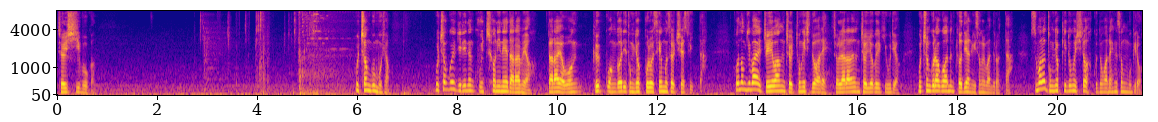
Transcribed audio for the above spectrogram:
절시보강 후천구 모형 후천구의 길이는 9천인에 달하며 달하여 원, 극 원거리 동력포를 세무 설치할 수 있다. 호농기말 제왕 절통의 지도 아래 전라라는 전력을 기울여 후천구라고 하는 거대한 위성을 만들었다. 수많은 동력 기둥을 실어 그동안의 행성 무기로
